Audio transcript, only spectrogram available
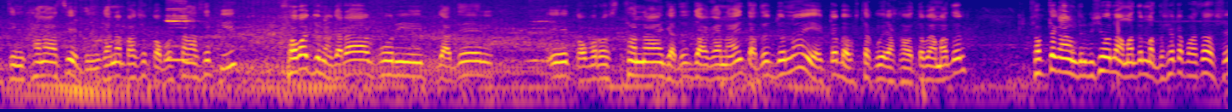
এতিমখানা আছে এতিমখানার পাশে কবরস্থান আছে কি সবার জন্য। যারা গরিব, যাদের এ কবরস্থান নাই, যাদের জায়গা নাই, তাদের জন্য একটা ব্যবস্থা করে রাখা হয়। তবে আমাদের সব থেকে আনন্দের বিষয় হলো আমাদের মাদ্রাসাটা পাশে আসে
